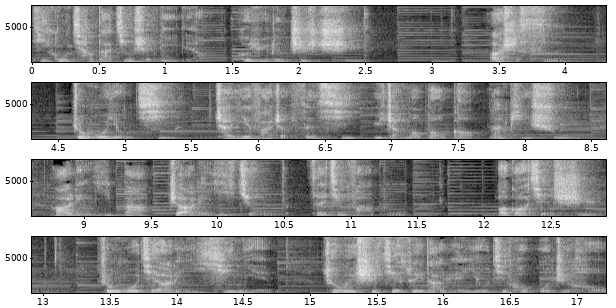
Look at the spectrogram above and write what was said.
提供强大精神力量和舆论支持。二十四，中国油气产业发展分析与展望报告蓝皮书，二零一八至二零一九在京发布。报告显示，中国继二零一七年成为世界最大原油进口国之后，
